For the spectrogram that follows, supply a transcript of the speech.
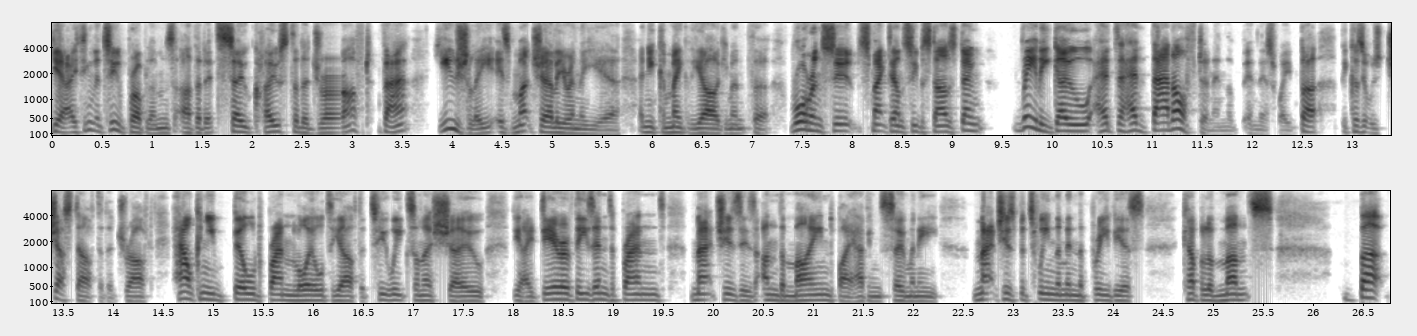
Yeah, I think the two problems are that it's so close to the draft that usually is much earlier in the year, and you can make the argument that Raw and Su- SmackDown superstars don't really go head to head that often in the in this way. But because it was just after the draft, how can you build brand loyalty after two weeks on a show? The idea of these interbrand matches is undermined by having so many matches between them in the previous couple of months. But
